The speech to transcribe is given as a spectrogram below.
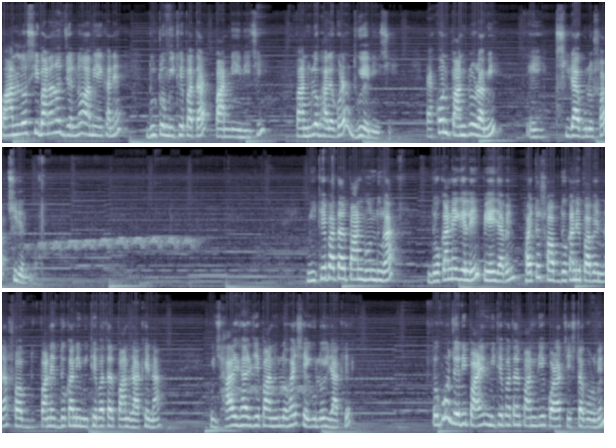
পান লস্যি বানানোর জন্য আমি এখানে দুটো মিঠে পাতার পান নিয়ে নিয়েছি। পানগুলো ভালো করে ধুয়ে নিয়েছি। এখন পানগুলোর আমি এই শিরাগুলো সব ছিঁড়ে নেব। মিঠে পাতার পান বন্ধুরা, দোকানে গেলেই পেয়ে যাবেন। হয়তো সব দোকানে পাবেন না, সব পানের দোকানে মিঠে পাতার পান রাখে না। ওই ঝাল ঝাল যে পানগুলো হয় সেগুলোই রাখে। তবুও যদি পারেন মিঠে পাতার পান দিয়ে করার চেষ্টা করবেন।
